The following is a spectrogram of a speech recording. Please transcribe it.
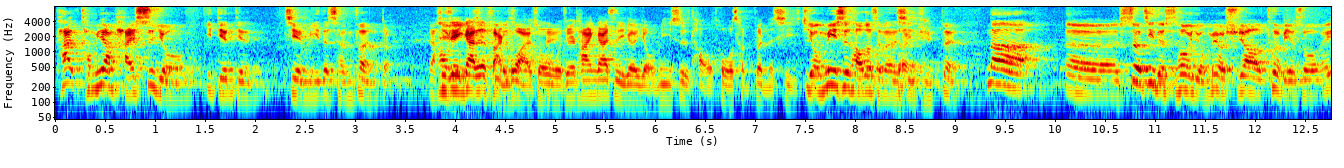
它同样还是有一点点解谜的成分，对。然后其实应该是反过来说，我觉得它应该是一个有密室逃脱成分的戏剧。有密室逃脱成分的戏剧。对，那呃设计的时候有没有需要特别说，哎，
